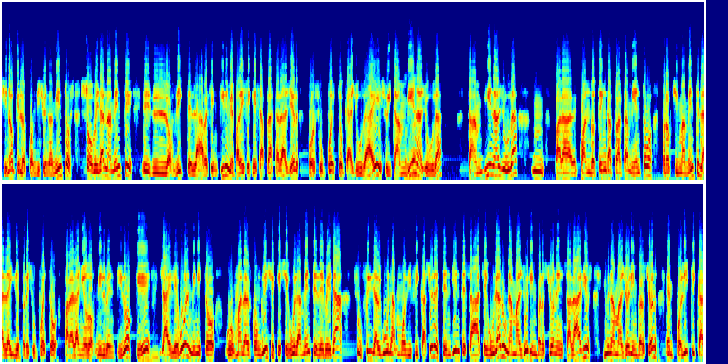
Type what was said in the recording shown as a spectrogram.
sino que los condicionamientos soberanamente eh, los dicte la Argentina y me parece que esa plaza de ayer, por supuesto que ayuda a eso y también ayuda también ayuda mm, para cuando tenga tratamiento próximamente la ley de presupuesto para el año 2022 que ya elevó el ministro Guzmán al Congreso y que seguramente deberá sufrir algunas modificaciones tendientes a asegurar una mayor inversión en salarios y una mayor inversión en políticas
